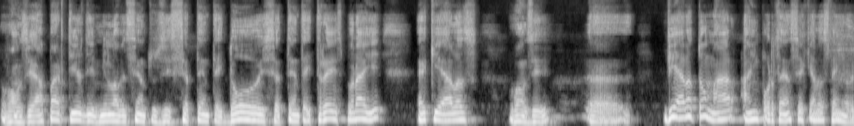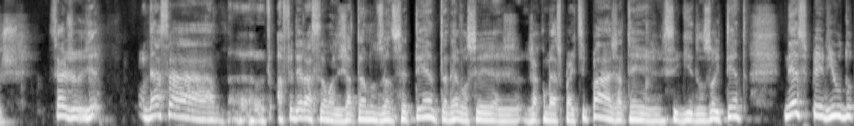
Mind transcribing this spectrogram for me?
vamos dizer, a partir de 1972, 73, por aí, é que elas, vamos dizer, uh, vieram tomar a importância que elas têm hoje. Sérgio, nessa a federação ali, já estamos nos anos 70, né? Você já começa a participar, já tem seguido os 80. Nesse período,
